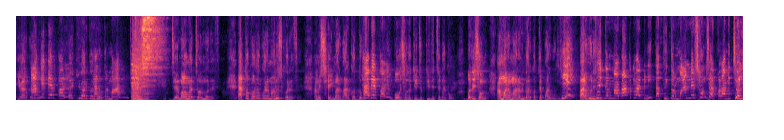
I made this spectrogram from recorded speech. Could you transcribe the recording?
কি বার করব? আগে বের কর। কি বার করব? তোর মা যে মা আমার জন্ম দিয়েছে এত বড় করে মানুষ করেছে আমি সেই মার বার করে দেবো। হ্যাঁ বউ শুধু কি যুক্তি দিচ্ছে দেখো? বলি শোন আমার মার আমি বার করতে পারব না। কি? পারব না? তুই তোর মার বার করতে পারবি না? তা তুই তোর মান নিয়ে সংসার কর আমি চলি।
